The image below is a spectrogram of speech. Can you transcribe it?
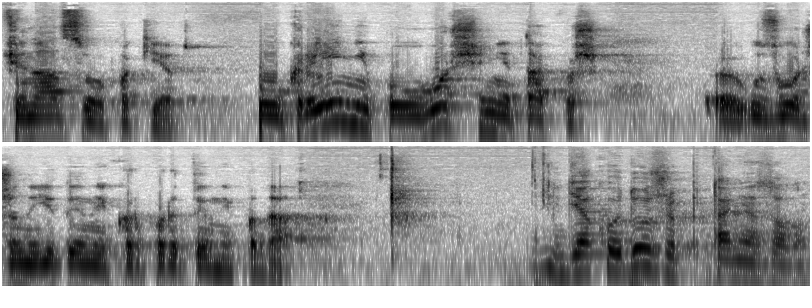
фінансового пакету. По Україні, по Угорщині також е, узгоджений єдиний корпоративний податок. Дякую дуже. Питання залу.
